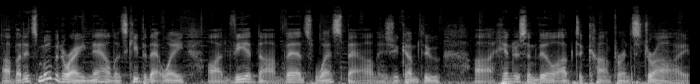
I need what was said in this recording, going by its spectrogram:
uh, but it's moving right now. Let's keep it that way on Vietnam Vets westbound as you come through uh, Hendersonville up to Conference Drive.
